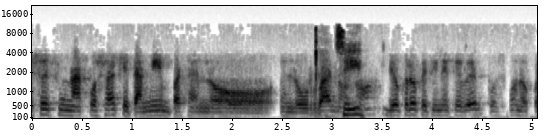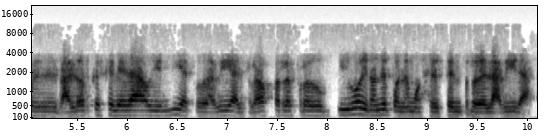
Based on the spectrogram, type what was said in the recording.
eso es una cosa que también pasa en lo, en lo urbano, ¿no? Yo creo que tiene que ver, pues bueno, con el valor que se le da hoy en día todavía al trabajo reproductivo y dónde ponemos el centro de la vida.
